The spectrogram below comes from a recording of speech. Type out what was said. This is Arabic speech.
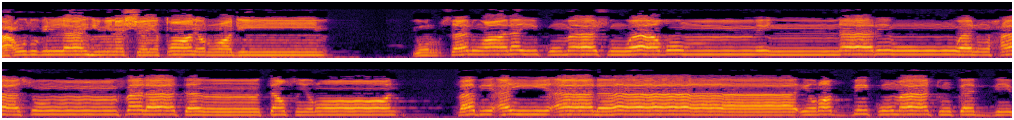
أعوذ بالله من الشيطان الرجيم. يرسل عليكما شواظ من نار ونحاس فلا تنتصران. فبأي آلاء ربكما تكذبان؟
